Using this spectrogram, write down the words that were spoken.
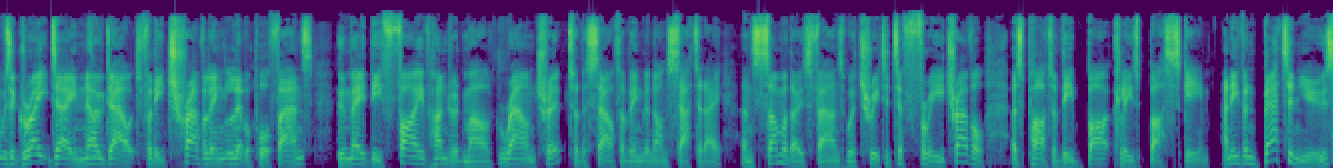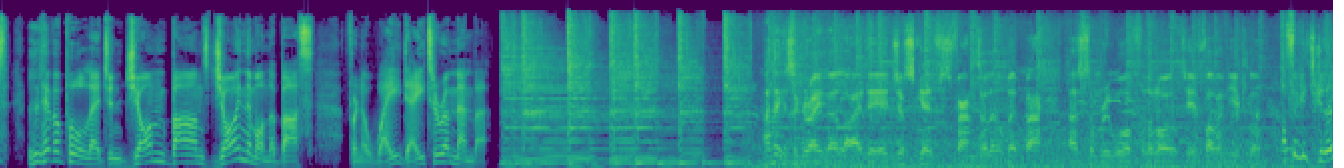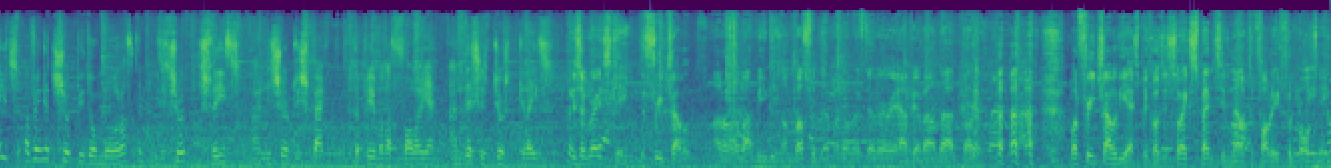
was a great day, no doubt, for the travelling Liverpool fans who made the 500 mile round trip to the south of England on Saturday. And some of those fans were treated to free travel as part of the Barclays bus scheme. And even better news Liverpool legend John Barnes joined them on the bus for an away day to remember. I think it's a great little idea. It just gives fans a little bit back as some reward for the loyalty of following your club. I think it's great. I think it should be done more often. You should treat and you should respect the people that follow you. And this is just great. It's a great scheme. The free travel. I don't know about me being on bus with them. I don't know if they're very happy about that. But, but free travel, yes, because it's so expensive now to follow your football team.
